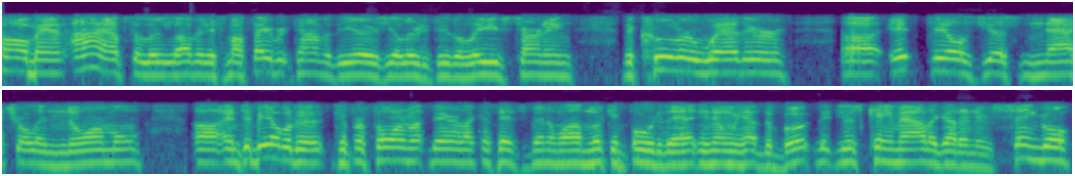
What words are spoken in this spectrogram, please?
Oh man, I absolutely love it. It's my favorite time of the year, as you alluded to. The leaves turning, the cooler weather. uh, it feels just natural and normal. Uh, and to be able to, to perform up there, like I said, it's been a while. I'm looking forward to that. You know, we have the book that just came out. I got a new single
